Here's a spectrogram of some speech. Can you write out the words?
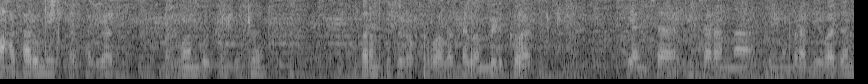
महाकारुणिक तथागत भगवान गौतम बुद्ध परमपूज्य डॉक्टर बाबासाहेब आंबेडकर यांच्या विचारांना विनम्र अभिवादन.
